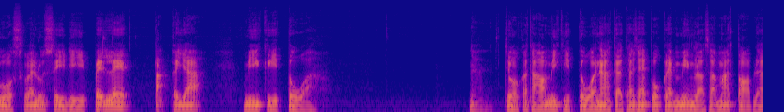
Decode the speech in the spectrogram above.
บวก square root C D เป็นเลขตักกะยะมีกี่ตัวนะโจทย์ก็ถามว่ามีกี่ตัวนะ แต่ถ้าใช้โปรแกรมมิ่งเราสามารถตอบได้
